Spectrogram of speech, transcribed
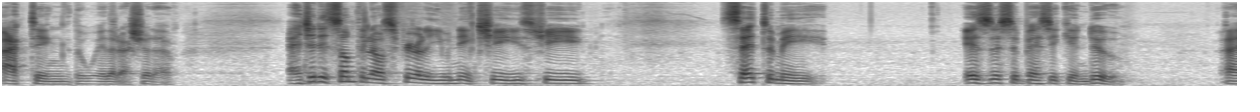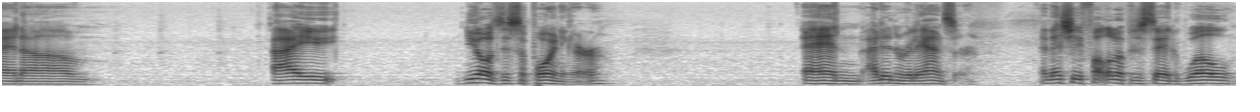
acting the way that I should have. And she did something that was fairly unique. She, she said to me, is this the best you can do? And um, I knew I was disappointing her, and I didn't really answer. And then she followed up and said, Well,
